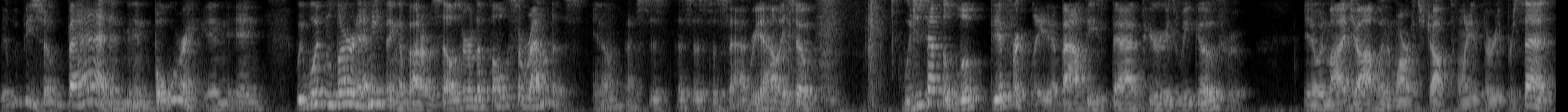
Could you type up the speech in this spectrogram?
it would be so bad and, and mm-hmm. boring and, and we wouldn't learn anything about ourselves or the folks around us. You know, that's just that's just a sad reality. So we just have to look differently about these bad periods we go through. You know, in my job, when the markets drop 20 to 30%,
